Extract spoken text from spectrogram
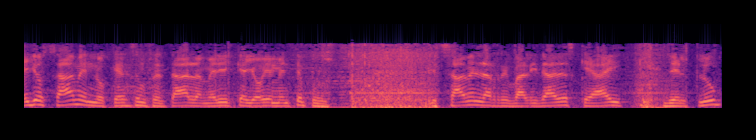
ellos saben lo que es enfrentar al América y obviamente pues saben las rivalidades que hay del club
